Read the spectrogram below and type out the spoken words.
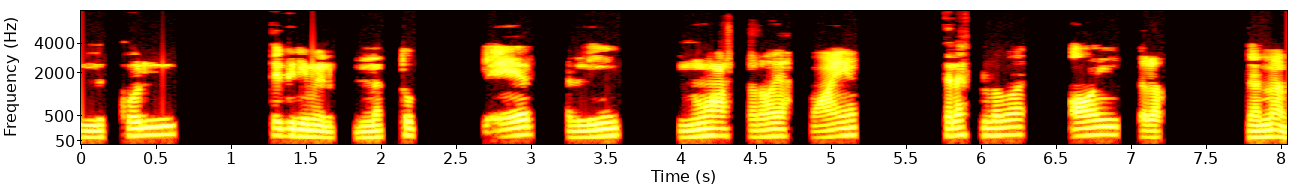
لكل تجري منه اللابتوب الاير خليه نوع شرايح معين اختلاف اللي هو اي رقم لما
